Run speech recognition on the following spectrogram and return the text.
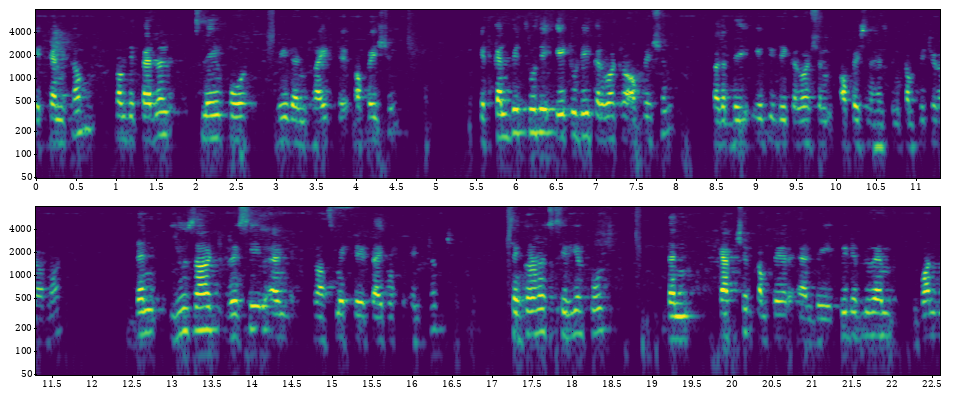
It can come from the parallel slave port read and write operation it can be through the A to D converter operation, whether the A to D conversion operation has been completed or not. Then USART receive and transmit a type of interrupt, synchronous serial port, then capture, compare, and the PWM 1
